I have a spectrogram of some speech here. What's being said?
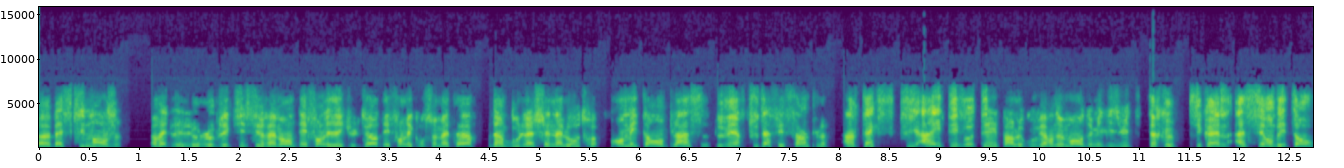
euh, bah, ce qu'ils mangent. En fait, l'objectif, c'est vraiment défendre les agriculteurs, défendre les consommateurs d'un bout de la chaîne à l'autre, en mettant en place, de manière tout à fait simple, un texte qui a été voté par le gouvernement en 2018. C'est-à-dire que c'est quand même assez embêtant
